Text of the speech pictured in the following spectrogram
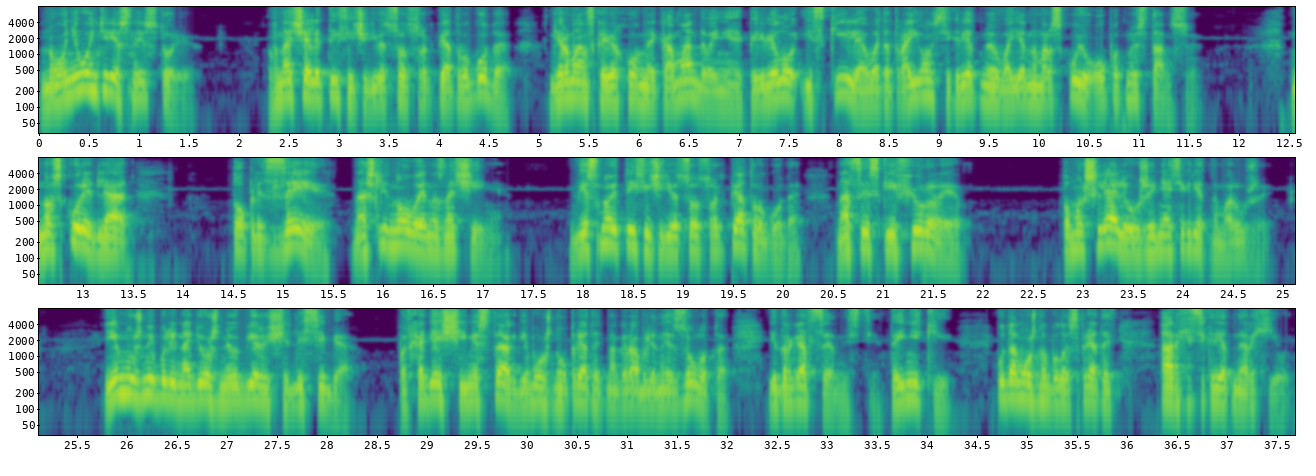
Но у него интересная история. В начале 1945 года германское верховное командование перевело из Киля в этот район секретную военно-морскую опытную станцию. Но вскоре для Топлиц-Зее нашли новое назначение. Весной 1945 года нацистские фюреры помышляли уже не о секретном оружии. Им нужны были надежные убежища для себя, подходящие места, где можно упрятать награбленное золото и драгоценности, тайники, куда можно было спрятать архисекретные архивы.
